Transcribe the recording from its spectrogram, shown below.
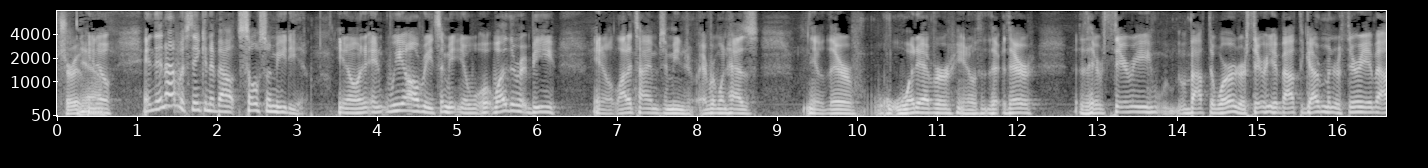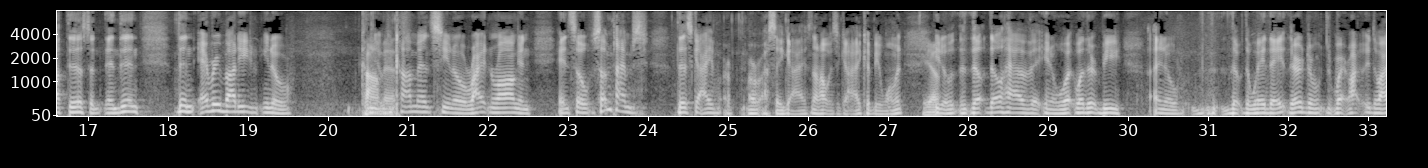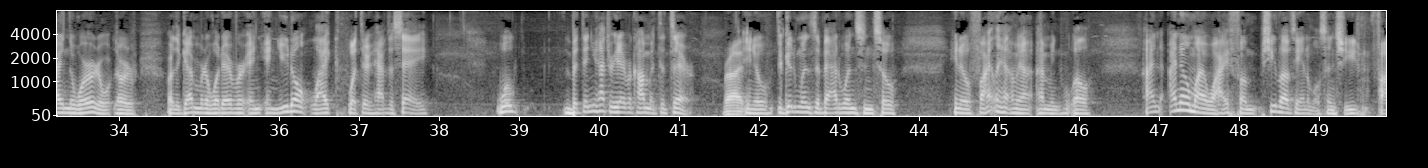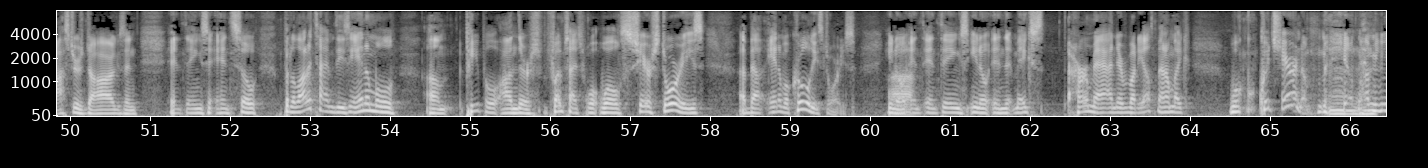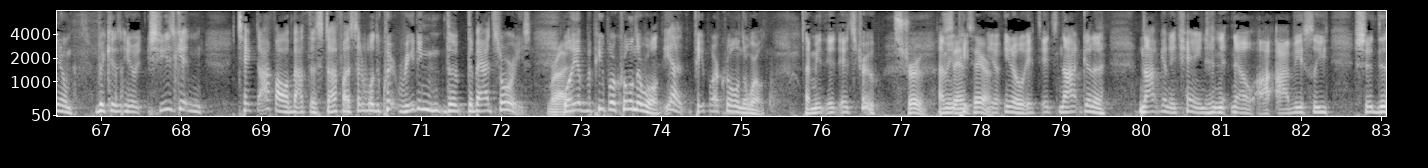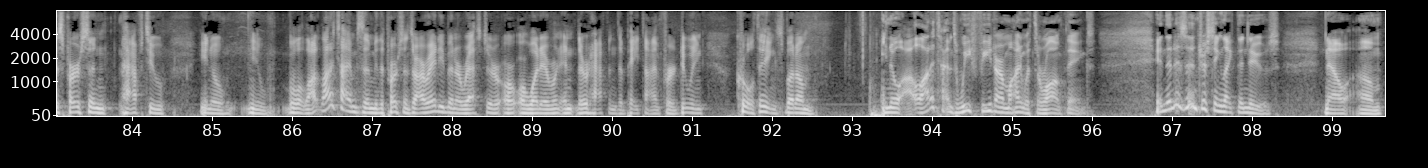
True. Yeah. You know, and then I was thinking about social media, you know, and, and we all read, I mean, you know, whether it be, you know, a lot of times, I mean, everyone has, you know, their whatever, you know, their, their, their theory about the word or theory about the government or theory about this and, and then then everybody you know comments, you know, comments, you know, right and wrong, and and so sometimes this guy, or, or, I say guy, it's not always a guy, it could be a woman. You know, they'll, they'll have you know whether it be you know the, the way they they're dividing the word or, or or the government or whatever, and and you don't like what they have to say, well, but then you have to read every comment that's there, right? You know, the good ones, the bad ones, and so you know, finally, I mean, I, I mean, well I, I know my wife. Um, she loves animals and she fosters dogs and and things. And so, but a lot of times these animal um, people on their websites will, will, share stories about animal cruelty stories, you know, uh and, and things, you know, and it makes her mad and everybody else mad. I'm like, well, quit sharing them. Mm. you know, I mean, you know, because you know she's getting ticked off all about this stuff. I said, well, to quit reading the, the bad stories. Right. Well, yeah, but people are cruel in the world. Yeah, people are cruel in the world. I mean, it, it's true. It's true. I mean, Sin's pe- here. You know, you know it, it's not gonna not gonna change. And now, obviously, should this person have to, you know, you know, well, a lot, a lot of times, I mean, the person's already been arrested or, or whatever, and they're having to pay time for doing cruel things. But um, you know, a lot of times we feed our mind with the wrong things. And then it's interesting, like the news. Now, um,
